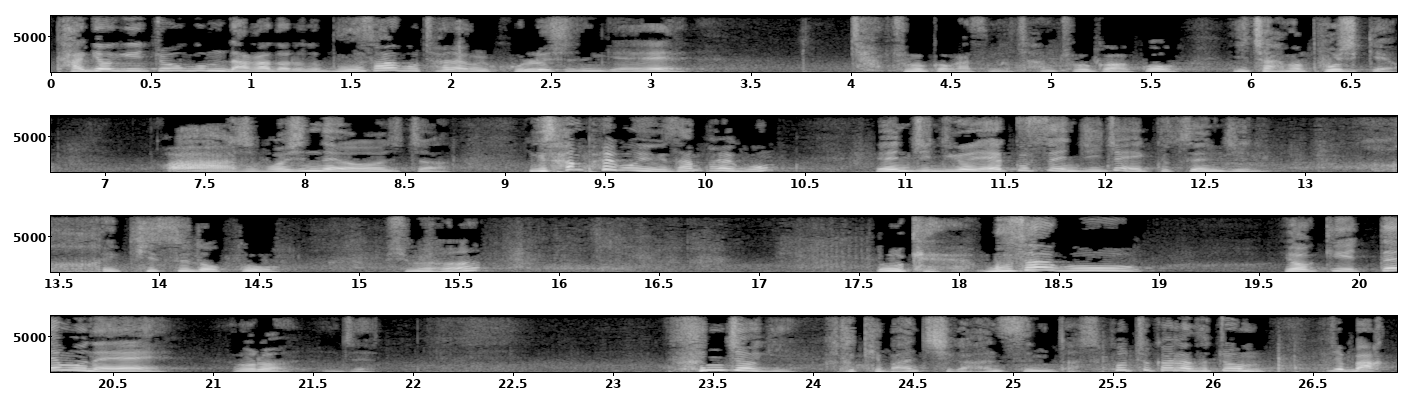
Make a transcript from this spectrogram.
가격이 조금 나가더라도 무사고 차량을 고르시는 게 참 좋을 것 같습니다. 참 좋을 것 같고 이 차 한번 보실게요. 와, 진짜 멋있네요, 진짜. 이게 380이에요, 380? 엔진, 이거 에쿠스 엔진이죠, 에쿠스 엔진. 하, 이 기스도 없고, 보시면. 이렇게, 무사고였기 때문에, 이런, 이제, 흔적이 그렇게 많지가 않습니다. 스포츠카라서 좀, 이제 막,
